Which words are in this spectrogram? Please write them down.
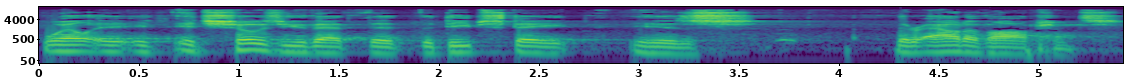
Well, it, it shows you that the, the deep state is, they're out of options.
